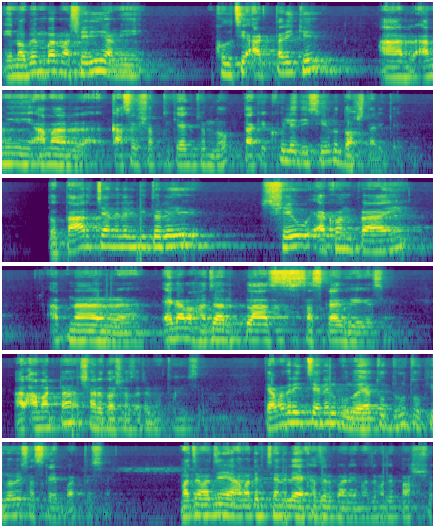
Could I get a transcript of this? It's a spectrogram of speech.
এই নভেম্বর মাসেরই আমি খুলছি আট তারিখে আর আমি আমার কাছের সব থেকে একজন লোক, তাকে খুলে দিয়েছি হলো দশ তারিখে। তো তার চ্যানেলের ভিতরে সেও এখন প্রায় আপনার এগারো হাজার প্লাস সাবস্ক্রাইব হয়ে গেছে। আর আমারটা সাড়ে দশ হাজারের মতো হয়েছে। তো আমাদের এই চ্যানেলগুলো এত দ্রুত কীভাবে সাবস্ক্রাইব বাড়তেছে? মাঝে মাঝে আমাদের চ্যানেলে এক হাজার বাড়ে, মাঝে মাঝে পাঁচশো,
